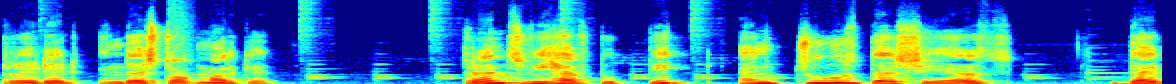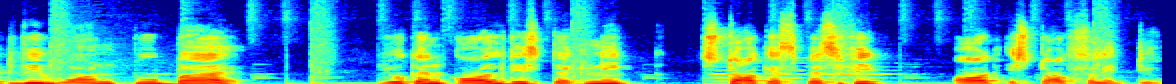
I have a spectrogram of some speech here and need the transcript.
traded in the stock market. Friends we have to pick and choose the shares that we want to buy. You can call this technique stock specific or stock selective.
